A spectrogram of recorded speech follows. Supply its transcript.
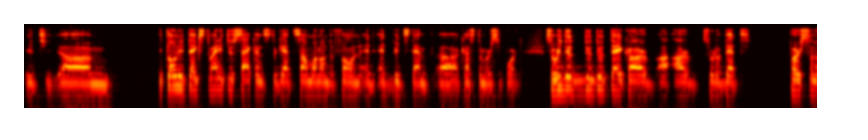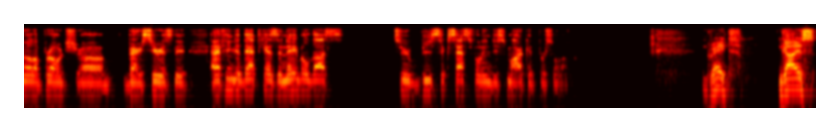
it um, it only takes 22 seconds to get someone on the phone at, at Bitstamp uh, customer support. So we do, do, do take our, our, sort of that personal approach uh, very seriously. And I think that that has enabled us to be successful in this market for so long. Great. Guys,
